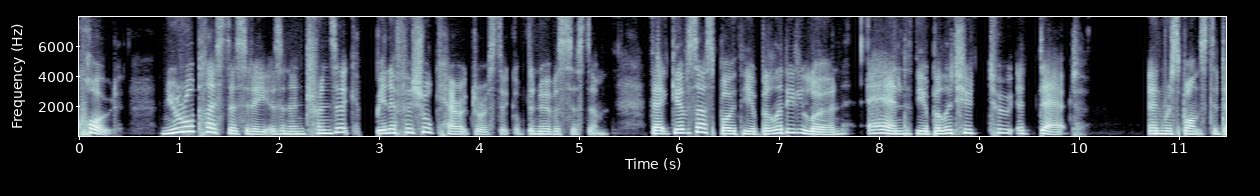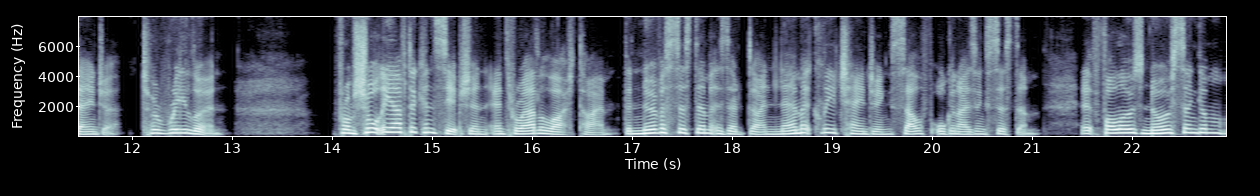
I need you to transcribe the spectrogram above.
Quote Neural plasticity is an intrinsic, beneficial characteristic of the nervous system that gives us both the ability to learn and the ability to adapt in response to danger, to relearn. From shortly after conception and throughout a lifetime, the nervous system is a dynamically changing self organizing system. It follows no single,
